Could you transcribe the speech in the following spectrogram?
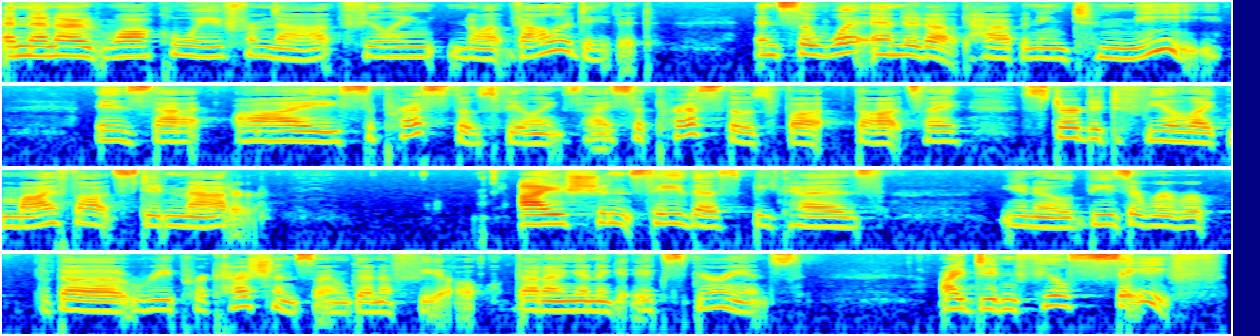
And then I would walk away from that feeling not validated. And so what ended up happening to me is that I suppressed those feelings. I suppressed those thoughts. I started to feel like my thoughts didn't matter. I shouldn't say this because, you know, these are the repercussions I'm going to feel, that I'm going to experience. I didn't feel safe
